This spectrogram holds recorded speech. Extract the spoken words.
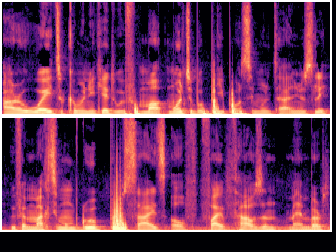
are a way to communicate with multiple people simultaneously with a maximum group size of 5000 members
